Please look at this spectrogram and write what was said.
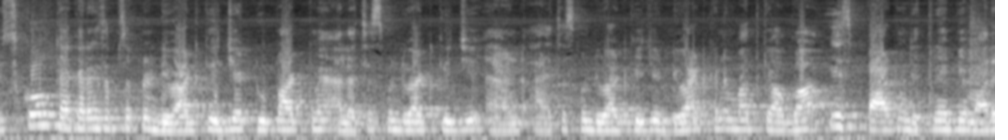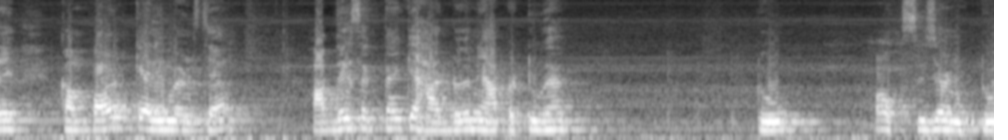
इसको क्या करेंगे, सबसे पहले डिवाइड कीजिए टू पार्ट में एलएचएस में डिवाइड कीजिए एंड आर में डिवाइड कीजिए। डिवाइड करने के बाद क्या होगा, इस पार्ट में जितने भी हमारे कंपाउंड के एलिमेंट्स हैं, आप देख सकते हैं कि हाइड्रोजन यहाँ पर टू है। टू ऑक्सीजन टू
